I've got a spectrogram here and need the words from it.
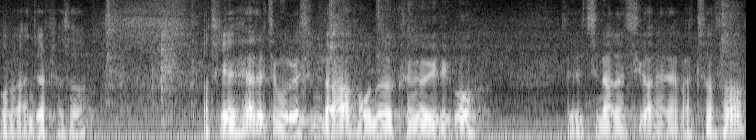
오늘 안 잡혀서 어떻게 해야 될지 모르겠습니다. 오늘 금요일이고 지나는 시간에 맞춰서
